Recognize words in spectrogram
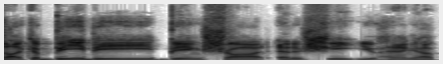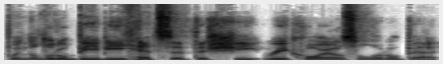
like a BB being shot at a sheet you hang up, when the little BB hits it, the sheet recoils a little bit.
